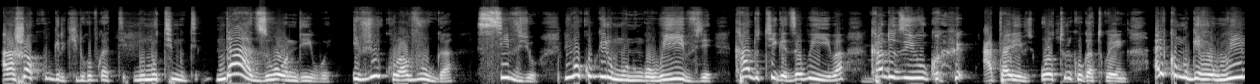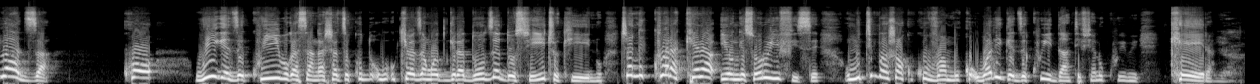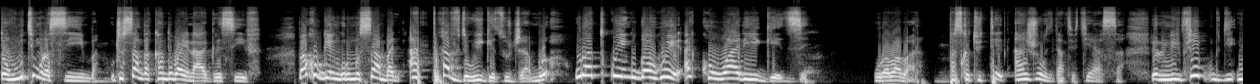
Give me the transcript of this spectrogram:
arashobora kukubwira ikintu kuvuga ati mu mutima uti ndazi uwo ndiwe. Ibyo uri kuravuga si byo ni nko kubwira umuntu ngo wibye kandi utigeze wiba kandi uzi yuko atari ibyo uraturi kugatwenga ariko mu gihe wibaza ko wigeze kwiba ugasanga ashatse ukibaza ngo duze dosiye y'icyo kintu? Cyangwa kubera kera iyo ngeso wari uyifise umutima urashobora kukuvamo ko warigeze kwidantifiya no kwiba kera umutima urasimba. Uca usanga kandi ubaye na agresive bakubwiye ngo uri umusambanyi atavyo wigeze ujamo uratwinga ugahwera ariko warigeze urababara. Pasike tuyite anjoro identite yasa rero ni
